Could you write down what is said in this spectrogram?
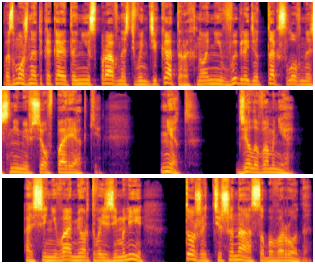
Возможно, это какая-то неисправность в индикаторах, но они выглядят так, словно с ними все в порядке. Нет, дело во мне. А синева мертвой земли – тоже тишина особого рода.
